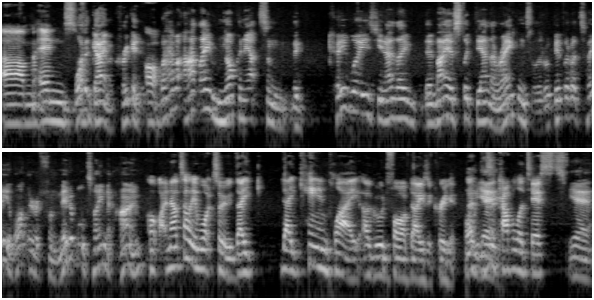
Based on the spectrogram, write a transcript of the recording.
Um, and What a game of cricket! Oh. Haven't- aren't they knocking out some the Kiwis? You know, they they may have slipped down the rankings a little bit, but I tell you what, they're a formidable team at home. Oh, and I'll tell you what too, they they can play a good five days of cricket. Oh, There's yeah. a couple of tests Yeah,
